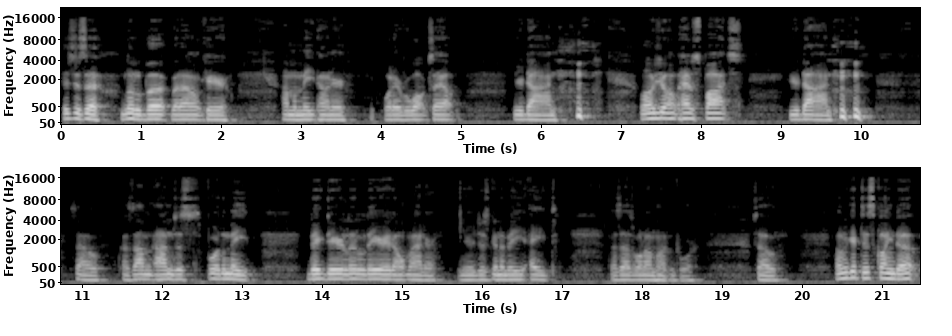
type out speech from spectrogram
it's just a little buck, but I don't care. I'm a meat hunter. Whatever walks out, you're dying. as long as you don't have spots, you're dying. so, because I'm, I'm just for the meat. Big deer, little deer, it don't matter. You're just gonna be eight, because that's what I'm hunting for. So, I'm gonna get this cleaned up.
